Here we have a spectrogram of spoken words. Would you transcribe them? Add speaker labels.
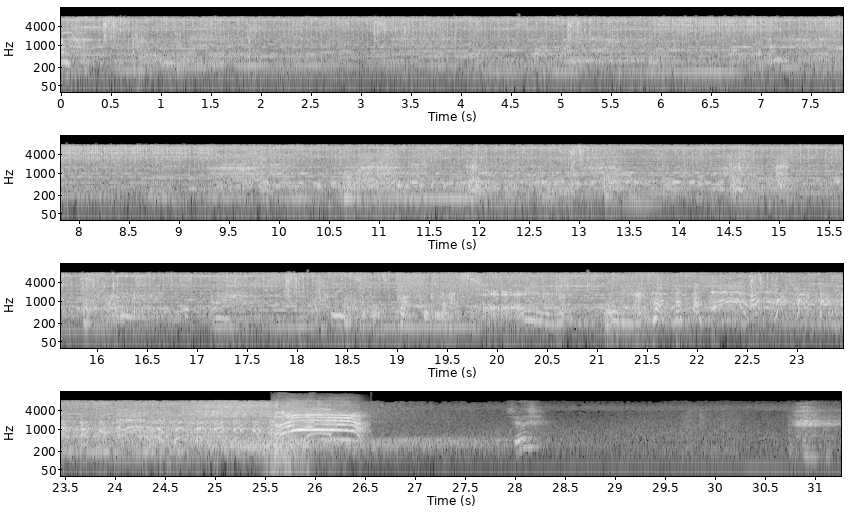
Speaker 1: Puppet Master. ah! Shoot. Thank you.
